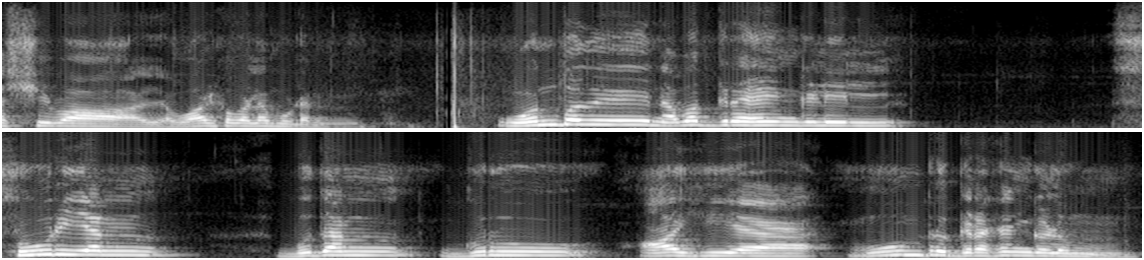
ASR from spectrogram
சிவாய வாழ்க வளமுடன். ஒன்பது நவக்கிரகங்களில் சூரியன் புதன் குரு ஆகிய மூன்று கிரகங்களும்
